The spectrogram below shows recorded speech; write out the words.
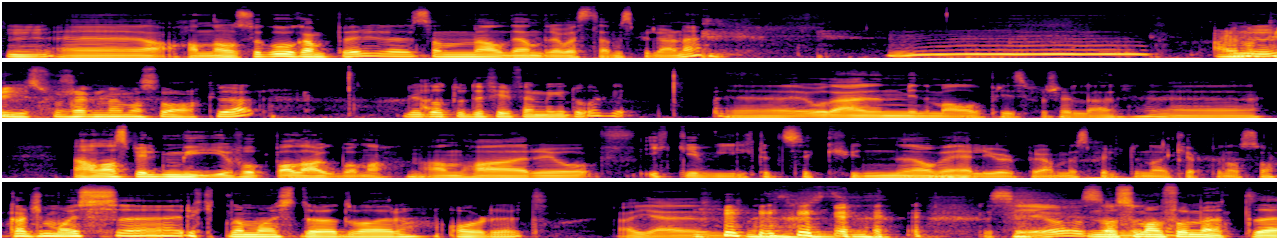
mm. Uh, han har også gode kamper, eh, som alle de andre Westham-spillerne. Mm, Er det noen mm. prisforskjell med Masuaku der? Det har gått opp til 4-5 begge to. eh, jo, det er en minimal prisforskjell der. Uh, men han har spilt mye fotball, Hagbonna. Han har jo ikke hvilt et sekund over hele juleprogrammet. Spilte under cupen også. Kanskje ryktene om Moyes død var overdrevet. Ja, jeg Det ser jo Nå sånn som man får møte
